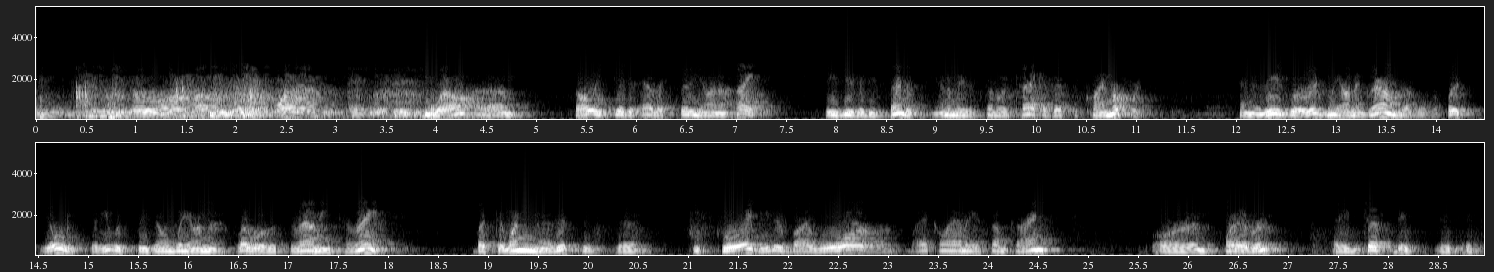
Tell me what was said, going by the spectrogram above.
mean, you build one on top of the other, why not just change location? Well, um, it's always good to have a city on a height. It's easier to defend it. The enemy that's going to attack it has to climb upwards. And these were originally on the ground level. The first, the oldest city was presumably on the level of the surrounding terrain. But uh, when uh, this is uh, destroyed, either by war or by a calamity of some kind, or um, whatever, they just it's it, it's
